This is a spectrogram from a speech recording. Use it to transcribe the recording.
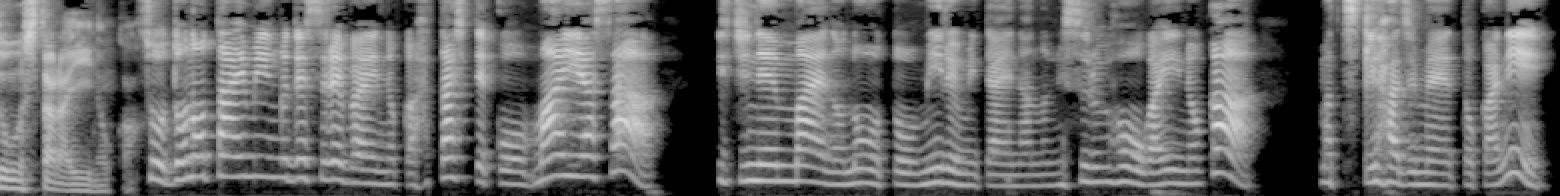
どうしたらいいのか？そう、どのタイミングですればいいのか、果たしてこう、毎朝、一年前のノートを見るみたいなのにする方がいいのか、まあ、月始めとかに、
